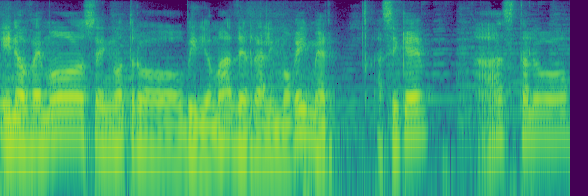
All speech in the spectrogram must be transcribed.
Y nos vemos en otro vídeo más de Realismo Gamer. Así que, hasta luego.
